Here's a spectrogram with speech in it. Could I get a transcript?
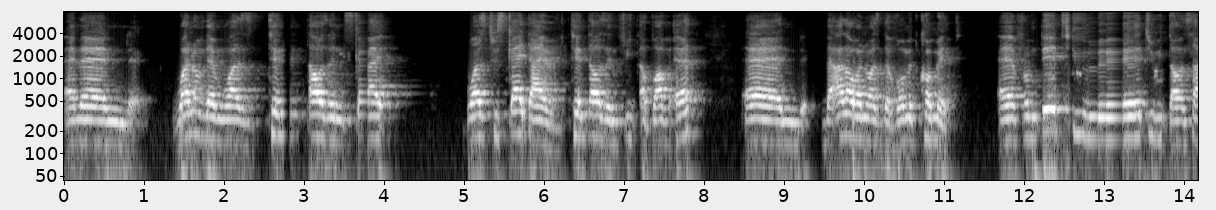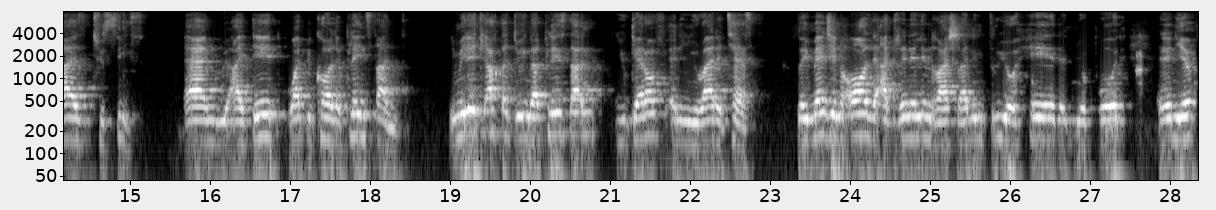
And then one of them was 10,000 sky, was to skydive 10,000 feet above Earth. And the other one was the Vomit Comet and from there to, to be downsized to six. And I did what we call a plane stand. Immediately after doing that plane stand, you get off and you write a test. So imagine all the adrenaline rush running through your head and your body, and then you have to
